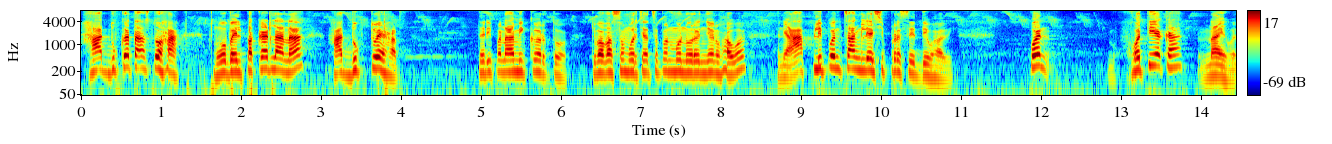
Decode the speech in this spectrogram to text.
हात दुखत असतो हा. मोबाईल पकडला ना हात दुखतोय हात. तरी पण आम्ही करतो की बाबा समोरच्याचं पण मनोरंजन व्हावं आणि आपली पण चांगली अशी प्रसिद्धी व्हावी. पण होतीये का? नाही होत.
